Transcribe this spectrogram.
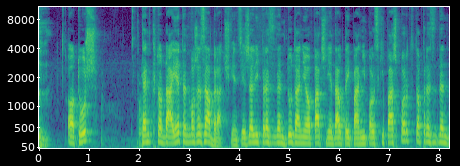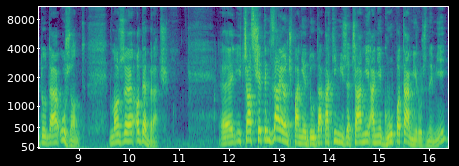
otóż ten, kto daje, ten może zabrać. Więc jeżeli prezydent Duda nieopatrznie dał tej pani polski paszport, to prezydent Duda urząd może odebrać. E, I czas się tym zająć, panie Duda, takimi rzeczami, a nie głupotami różnymi,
